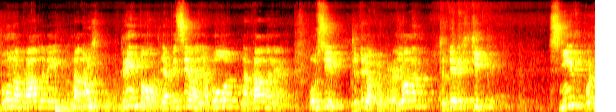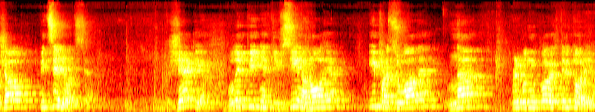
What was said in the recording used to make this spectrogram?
був направлений на дружбу. Крім того, для підсилення було направлене по всіх чотирьох мікрорайонах чотири щітки. Сніг почав підсилюватися. ЖЕКи були підняті всі на ноги і працювали на прибудинкових територіях.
